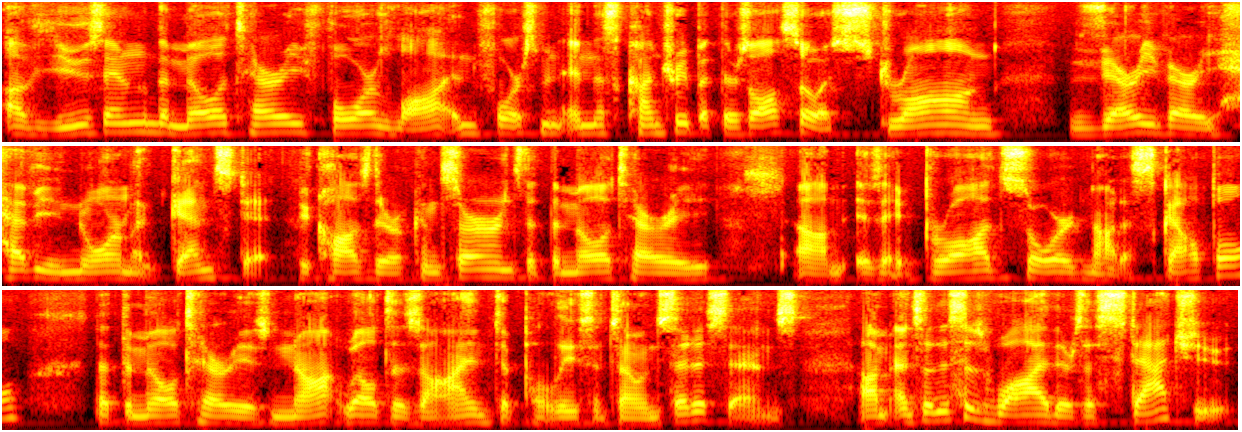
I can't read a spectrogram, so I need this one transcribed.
of using the military for law enforcement in this country, but there's also a strong very, very heavy norm against it because there are concerns that the military um, is a broadsword, not a scalpel, that the military is not well designed to police its own citizens. Um, and so this is why there's a statute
